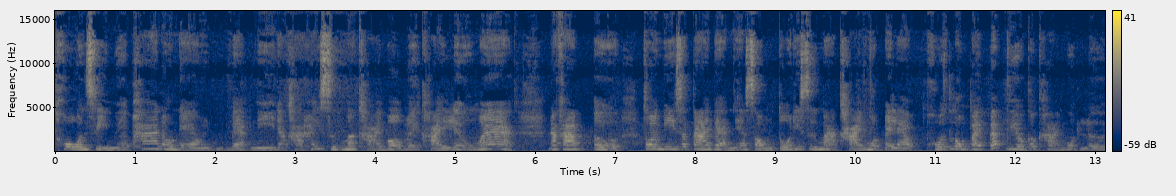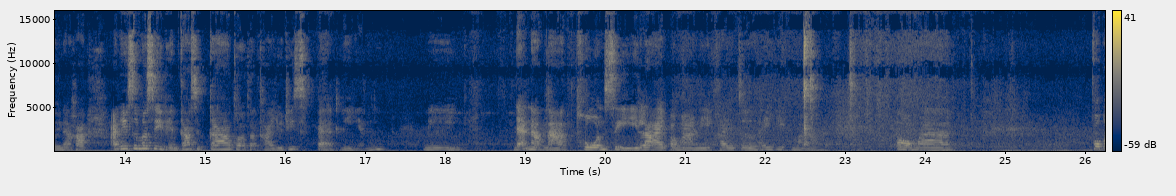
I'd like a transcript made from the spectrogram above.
โทนสีเนื้อผ้าแนวแนวแบบนี้นะคะ ให้ซื้อมาขายบอกเลยขายเร็วมากนะคะ เออจอยมีสไตล์แบบนี้สองตัวที่ซื้อมาขายหมดไปแล้ว โพสต์ลงไปแป๊บเดียวก็ขายหมดเลยนะคะ อันนี้ซื้อมา4เหรียญ99จอยจะขายอยู่ที่ 18 เหรียญนี่ แนะนำนะ โทนสีลายประมาณนี้ใครเจอให้หยิบมา ต่อมา ปก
